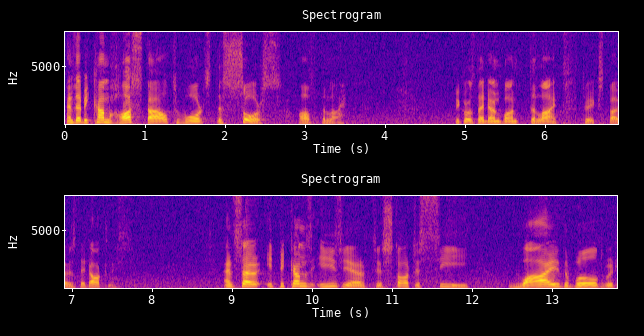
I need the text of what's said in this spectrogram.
And they become hostile towards the source of the light because they don't want the light to expose their darkness. And so it becomes easier to start to see why the world would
